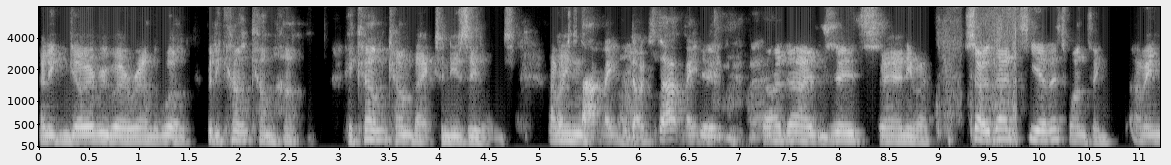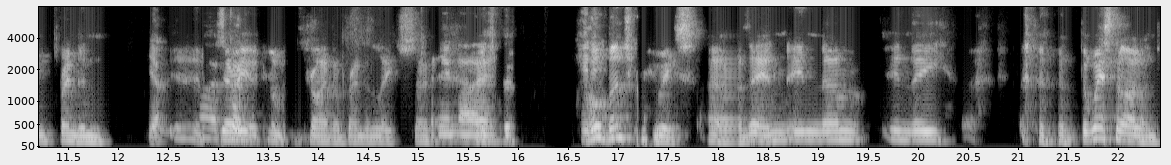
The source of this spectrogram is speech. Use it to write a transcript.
and he can go everywhere around the world, but he can't come home. He can't come back to New Zealand. I don't mean, start me. Don't start me. Yeah, I don't. It's, it's anyway. So that's yeah, that's one thing. I mean, Brendon. Yeah, oh, very accomplished driver, Brendon Leitch. So then, uh, a whole bunch of weeks. Uh, then in um, in the the West Island,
